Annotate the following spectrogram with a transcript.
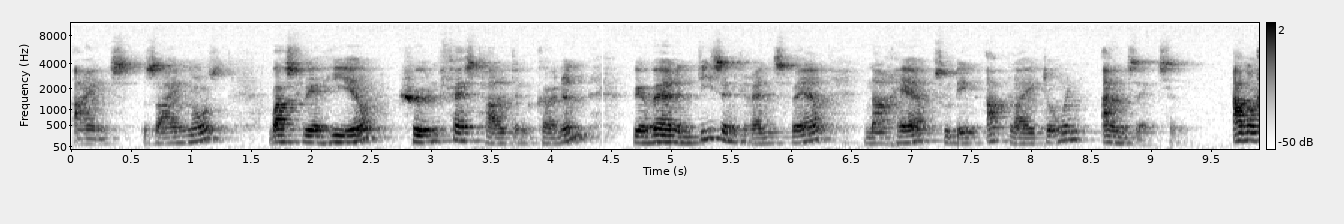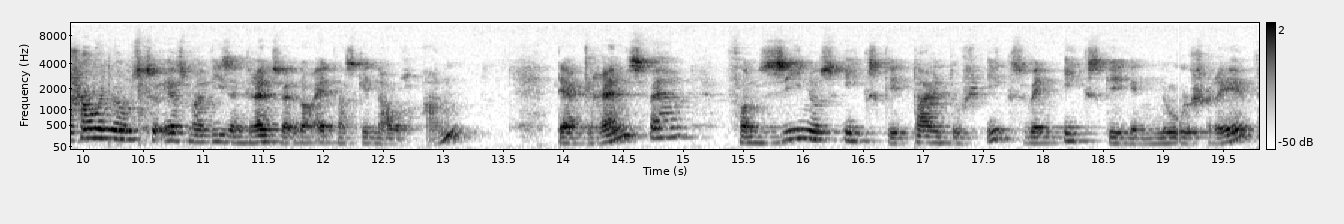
1 sein muss, was wir hier schön festhalten können. Wir werden diesen Grenzwert nachher zu den Ableitungen einsetzen. Aber schauen wir uns zuerst mal diesen Grenzwert noch etwas genauer an. Der Grenzwert von Sinus x geteilt durch x, wenn x gegen 0 strebt,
